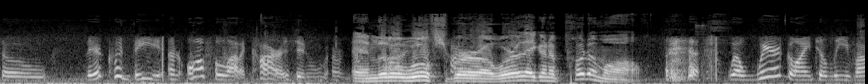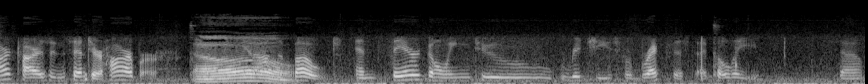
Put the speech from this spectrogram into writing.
So there could be an awful lot of cars in uh, And little cars, cars. Wolfsboro, where are they going to put them all? well, we're going to leave our cars in Center Harbor, Oh. get on the boat, and they're going to Richie's for breakfast, I believe. So,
